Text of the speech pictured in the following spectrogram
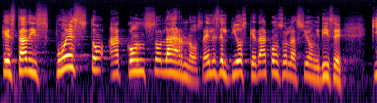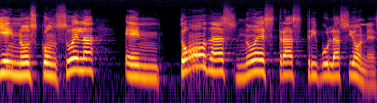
que está dispuesto a consolarnos. Él es el Dios que da consolación y dice, quien nos consuela en todas nuestras tribulaciones.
